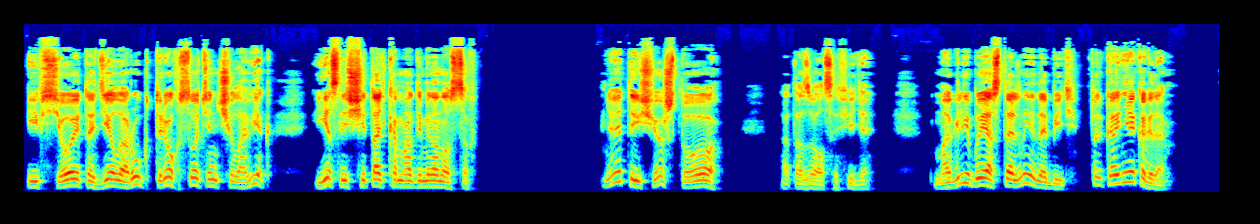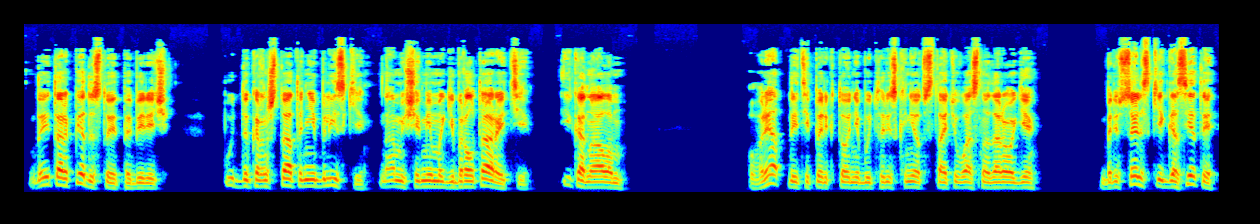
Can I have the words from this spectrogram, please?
И все это дело рук трех сотен человек, если считать команды миноносцев». «Это еще что?» – отозвался Федя. «Могли бы и остальные добить, только некогда. Да и торпеды стоит поберечь. Путь до Кронштадта не близкий, нам еще мимо Гибралтара идти. И каналом. Вряд ли теперь кто-нибудь рискнет встать у вас на дороге. Брюссельские газеты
